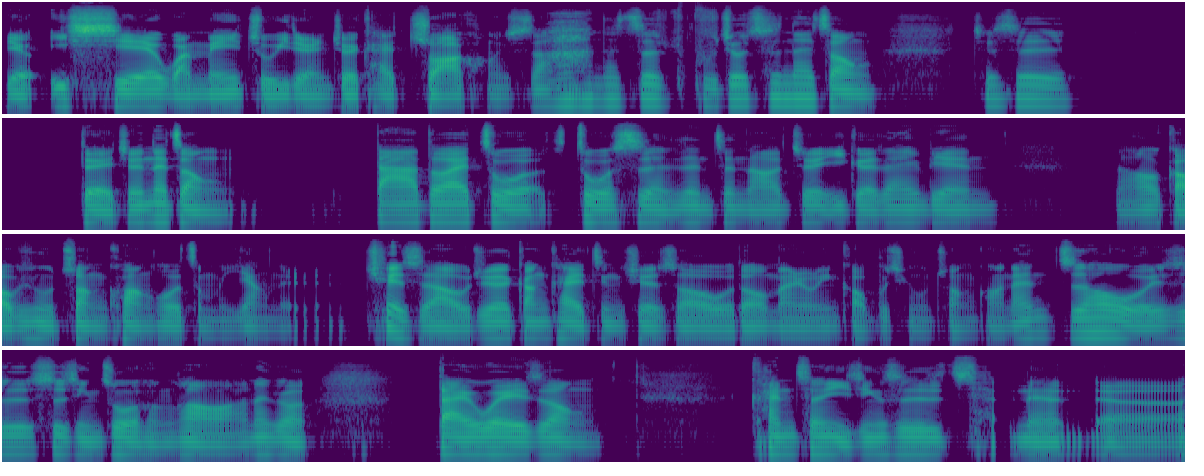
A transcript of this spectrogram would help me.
有一些完美主义的人就会开始抓狂，就是啊，那这不就是那种，就是对，就是那种大家都在做做事很认真，然后就一个在那边，然后搞不清楚状况或怎么样的人。确实啊，我觉得刚开始进去的时候，我都蛮容易搞不清楚状况，但之后我也是事情做得很好啊，那个。代位这种堪称已经是餐那呃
